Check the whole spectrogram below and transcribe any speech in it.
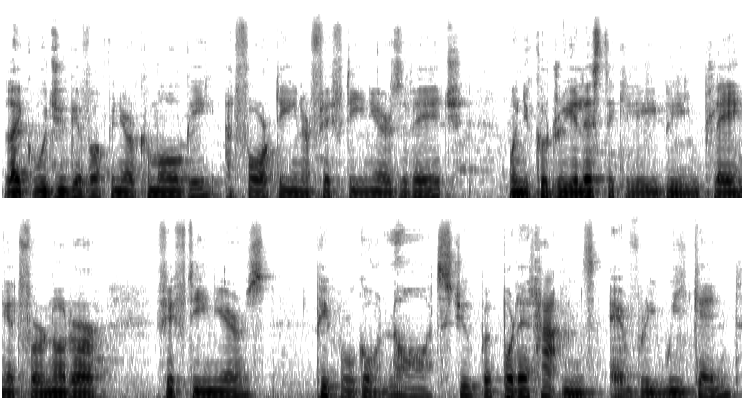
Like, would you give up on your camogie at 14 or 15 years of age when you could realistically be playing it for another 15 years? People were going, no, it's stupid, but it happens every weekend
